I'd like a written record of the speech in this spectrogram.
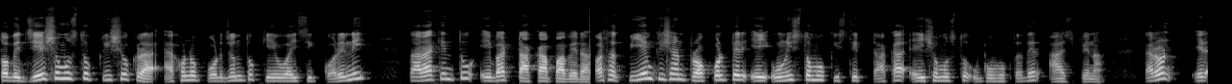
তবে যে সমস্ত কৃষকরা এখনও পর্যন্ত কেওয়াইসি করেনি তারা কিন্তু এবার টাকা পাবে না। অর্থাৎ পিএম কিষাণ প্রকল্পের এই উনিশতম কিস্তির টাকা এই সমস্ত উপভোক্তাদের আসবে না। কারণ এর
